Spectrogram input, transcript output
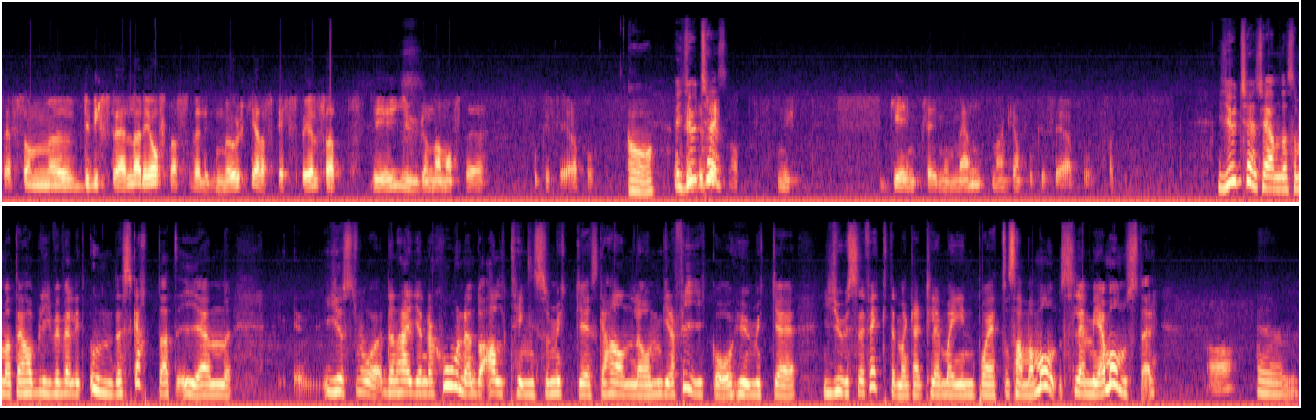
Eftersom eh, det visuella det är oftast väldigt mörkt i alla skräckspel så att det är ljuden man måste fokusera på. ja. Det är inte direkt något nytt gameplay-moment man kan fokusera på. faktiskt. Ljud känns ju ändå som att det har blivit väldigt underskattat i en just vår, den här generationen då allting så mycket ska handla om grafik och hur mycket ljuseffekter man kan klämma in på ett och samma mon- slemmiga monster. Ja, Um,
